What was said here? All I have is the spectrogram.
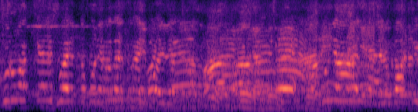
सुरुवात केल्याशिवाय कोणी हालायचं काही पाहिजे बाकी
